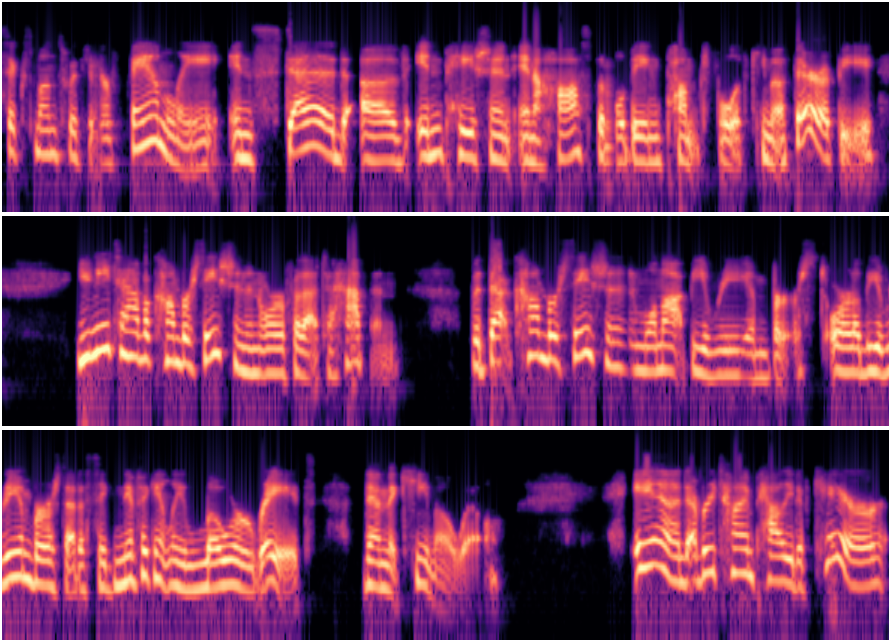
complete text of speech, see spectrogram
six months with your family instead of inpatient in a hospital being pumped full of chemotherapy, you need to have a conversation in order for that to happen. But that conversation will not be reimbursed, or it'll be reimbursed at a significantly lower rate than the chemo will. And every time palliative care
